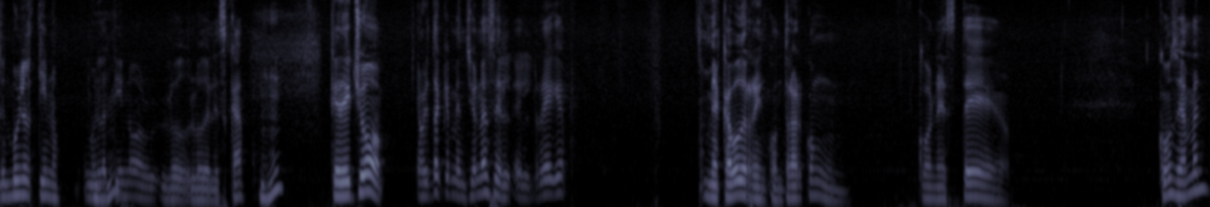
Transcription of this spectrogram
Es muy latino, muy latino lo, lo del ska. Que de hecho, ahorita que mencionas el, el reggae, me acabo de reencontrar con, con este... ¿Cómo se llaman?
